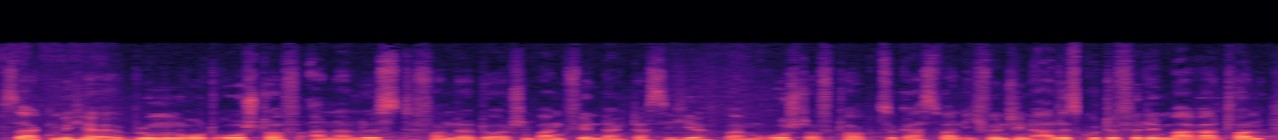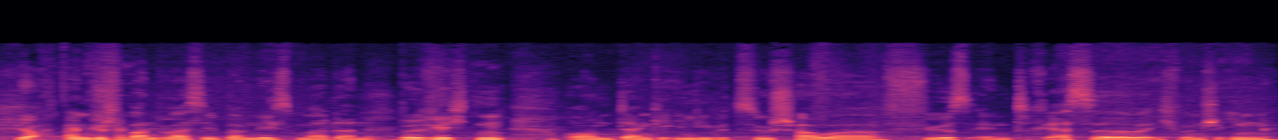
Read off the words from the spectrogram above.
Sagt Michael Blumenroth, Rohstoffanalyst von der Deutschen Bank. Vielen Dank, dass Sie hier beim Rohstofftalk zu Gast waren. Ich wünsche Ihnen alles Gute für den Marathon. Ja, danke Bin gespannt, was Sie beim nächsten Mal dann berichten. Und danke Ihnen, liebe Zuschauer, fürs Interesse. Ich wünsche Ihnen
